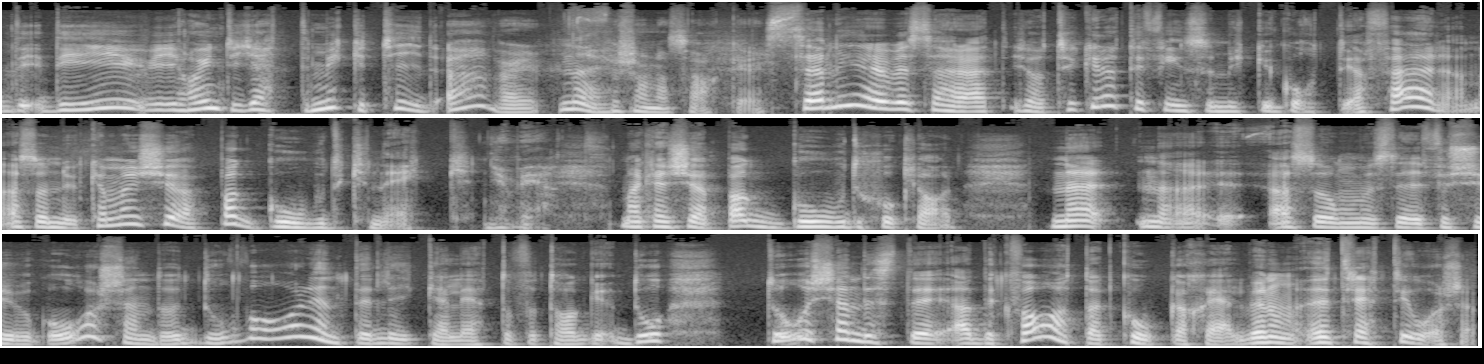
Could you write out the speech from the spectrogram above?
det, det är ju, vi har ju inte jättemycket tid över Nej. för sådana saker. Sen är det väl så här att jag tycker att det finns så mycket gott i affären. Alltså nu kan man ju köpa god knäck. Jag vet. Man kan köpa god choklad. När, när, alltså om vi säger för 20 år sedan, då, då var det inte lika lätt att få tag i. Då, då kändes det adekvat att koka själv. Men om- eh, 30 år sedan,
